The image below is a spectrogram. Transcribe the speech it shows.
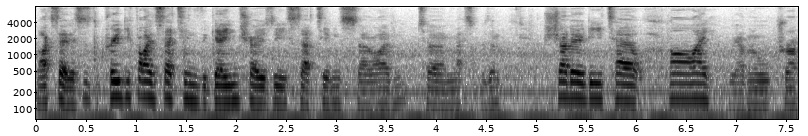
Like I say, this is the predefined settings. The game chose these settings, so I haven't uh, messed with them. Shadow detail high. We have an Ultra.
